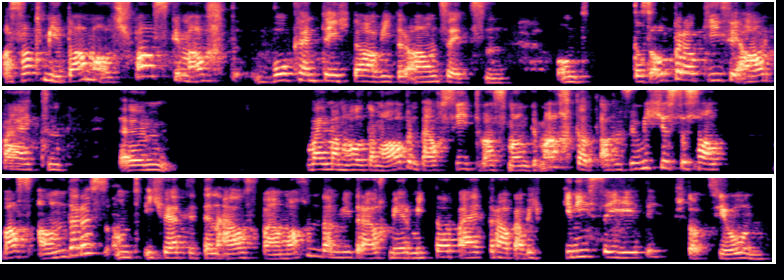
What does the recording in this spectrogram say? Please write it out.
was hat mir damals Spaß gemacht, wo könnte ich da wieder ansetzen. Und das operative Arbeiten, ähm, weil man halt am Abend auch sieht, was man gemacht hat. Aber für mich ist das halt was anderes und ich werde den Aufbau machen, dann wieder auch mehr Mitarbeiter haben. Aber ich genieße jede Station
